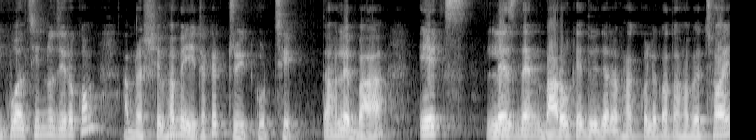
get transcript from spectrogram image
ইকুয়াল চিহ্ন যেরকম, আমরা সেভাবেই এটাকে ট্রিট করছি। তাহলে বা এক্স লেস দেন বারোকে দুই দ্বারা ভাগ করলে কত হবে? ছয়।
